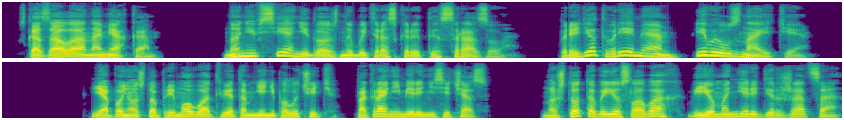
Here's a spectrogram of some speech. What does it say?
— сказала она мягко. «Но не все они должны быть раскрыты сразу. Придет время, и вы узнаете». Я понял, что прямого ответа мне не получить, по крайней мере, не сейчас. Но что-то в ее словах, в ее манере держаться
